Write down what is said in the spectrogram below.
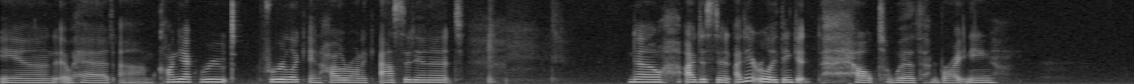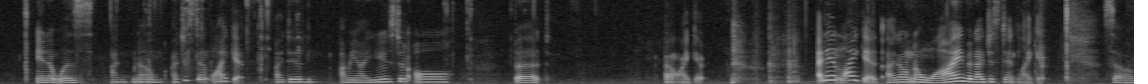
And it had um, konjac root, ferulic and hyaluronic acid in it. No, I just didn't, I didn't really think it helped with brightening. And it was, I no, I just didn't like it. I did, I mean, I used it all, but I don't like it. I didn't like it. I don't know why, but I just didn't like it. So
